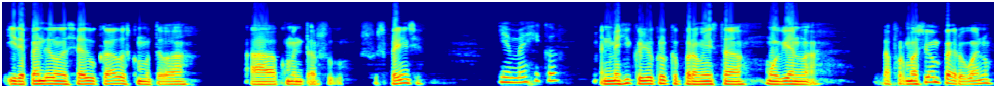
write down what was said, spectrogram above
y depende de donde sea educado es como te va a comentar su, su experiencia. ¿Y en México? En México yo creo que para mí está muy bien la, la formación, pero bueno,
